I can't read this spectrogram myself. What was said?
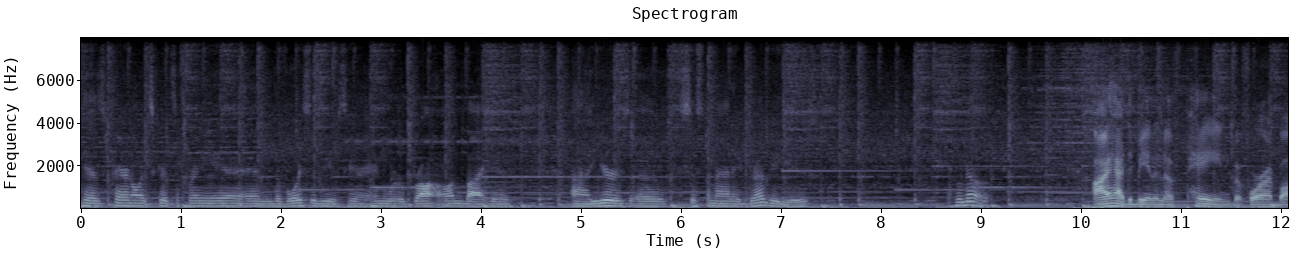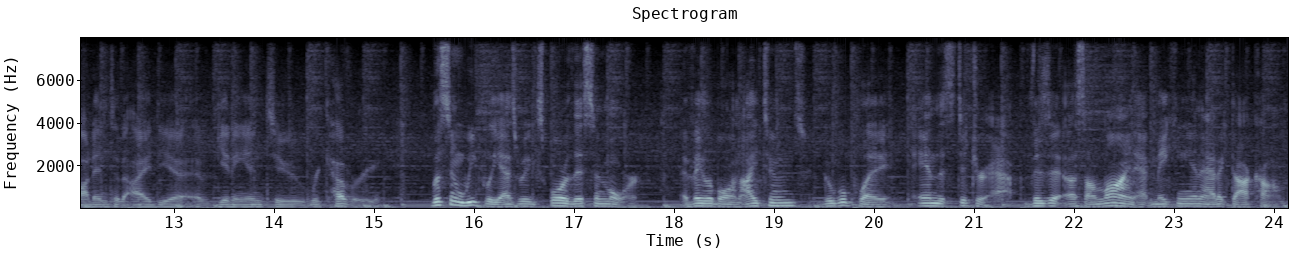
his paranoid schizophrenia and the voices he was hearing were brought on by his uh, years of systematic drug use, who knows? I had to be in enough pain before I bought into the idea of getting into recovery. Listen weekly as we explore this and more. Available on iTunes, Google Play, and the Stitcher app. Visit us online at makinganaddict.com.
